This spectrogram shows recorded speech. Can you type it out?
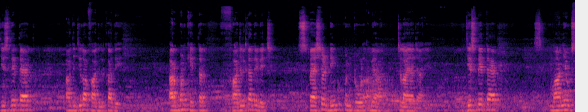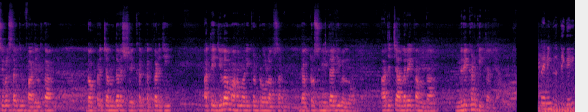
ਜਿਸ ਦੇ ਤਹਿਤ ਅੱਜ ਜ਼ਿਲ੍ਹਾ ਫਾਜ਼ਿਲਕਾ ਦੇ ਅਰਬਨ ਖੇਤਰ ਫਾਜ਼ਿਲਕਾ ਦੇ ਵਿੱਚ ਸਪੈਸ਼ਲ ਡੇਂਗੂ ਕੰਟਰੋਲ ਅਭਿਆਨ ਚਲਾਇਆ ਜਾ ਰਿਹਾ ਹੈ, ਜਿਸ ਦੇ ਤਹਿਤ ਮਾਨਯੋਗ civil surgeon Fazilka doctor Chander Shekhar Kakkar ji ਅਤੇ ਜ਼ਿਲ੍ਹਾ ਮਹਾਮਾਰੀ ਕੰਟਰੋਲ ਅਫਸਰ ਡਾਕਟਰ ਸੁਨੀਤਾ ਜੀ ਵੱਲੋਂ ਅੱਜ ਚੱਲ ਰਹੇ ਕੰਮ ਦਾ ਨਿਰੀਖਣ ਕੀਤਾ ਗਿਆ। ਟ੍ਰੇਨਿੰਗ ਦਿੱਤੀ ਗਈ।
